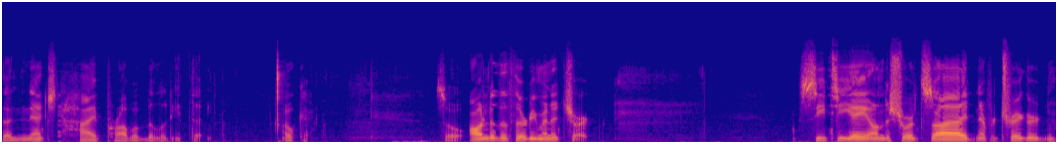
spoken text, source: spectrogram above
the next high probability thing. Okay, so onto the 30 minute chart. CTA on the short side, never triggered.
